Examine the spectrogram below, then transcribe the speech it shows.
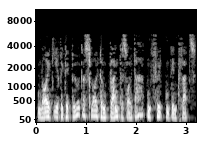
neugierige Bürgersleute und blanke Soldaten füllten den Platz,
